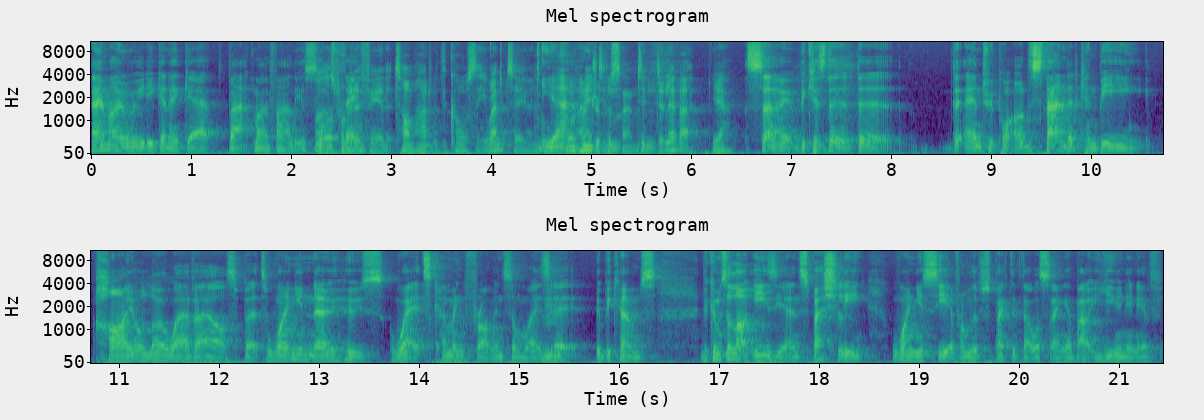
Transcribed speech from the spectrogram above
am I really gonna get back my value Well, sort that's of probably thing? the fear that Tom had with the course that he went to, and Yeah. and it didn't- 100%. didn't deliver. Yeah. So because the the the entry point or the standard can be high or low, whatever else, but when you know who's where it's coming from, in some ways, it, it becomes it becomes a lot easier, and especially when you see it from the perspective that I was saying about union and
